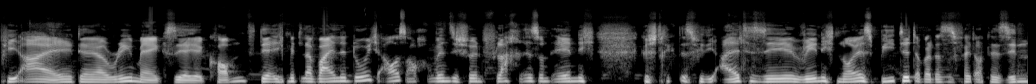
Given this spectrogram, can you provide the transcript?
PI, der Remake-Serie, kommt, der ich mittlerweile durchaus, auch wenn sie schön flach ist und ähnlich gestrickt ist wie die alte Serie, wenig Neues bietet, aber das ist vielleicht auch der Sinn,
